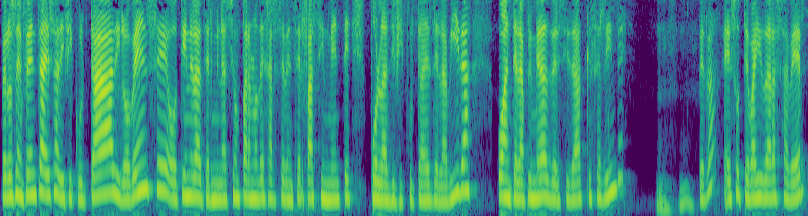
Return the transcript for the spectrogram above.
Pero se enfrenta a esa dificultad y lo vence, o tiene la determinación para no dejarse vencer fácilmente por las dificultades de la vida, o ante la primera adversidad que se rinde. ¿verdad? Eso te va a ayudar a saber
